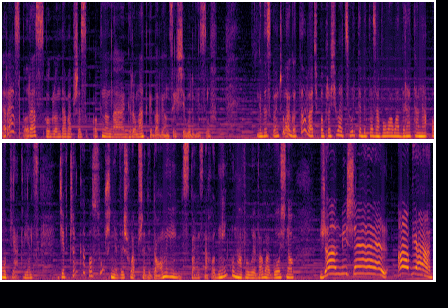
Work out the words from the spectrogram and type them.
raz po raz spoglądała przez okno na gromadkę bawiących się urwisów. Gdy skończyła gotować, poprosiła córkę, by ta zawołała brata na obiad, więc dziewczynka posłusznie wyszła przed dom i stojąc na chodniku nawoływała głośno Jean-Michel! Obiad!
